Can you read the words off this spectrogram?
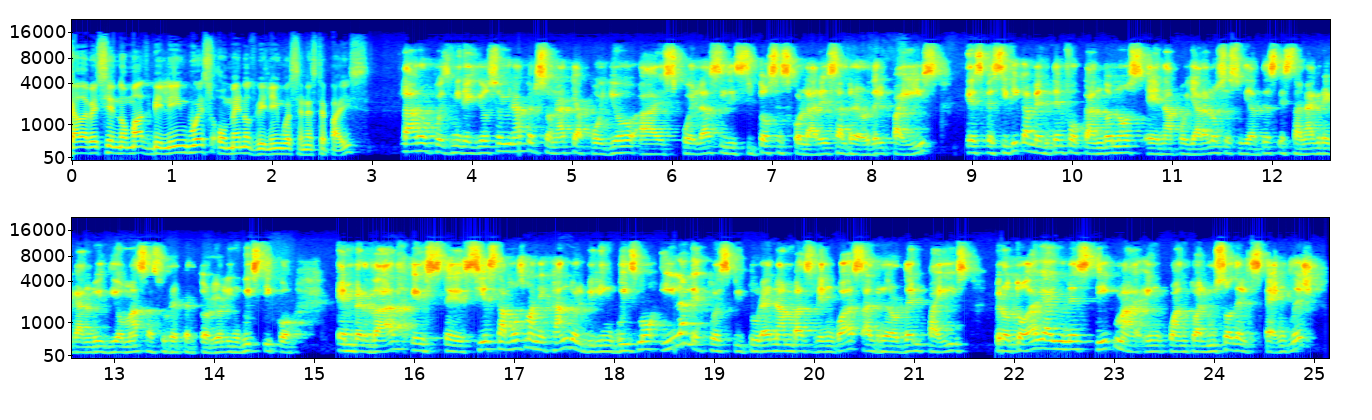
cada vez siendo más bilingües o menos bilingües en este país? Claro, pues mire, yo soy una persona que apoyo a escuelas y distritos escolares alrededor del país específicamente enfocándonos en apoyar a los estudiantes que están agregando idiomas a su repertorio lingüístico. En verdad, este, sí estamos manejando el bilingüismo y la lectoescritura en ambas lenguas alrededor del país, pero todavía hay un estigma en cuanto al uso del spanglish,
